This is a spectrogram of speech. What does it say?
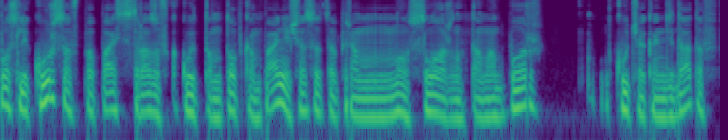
после курсов попасть сразу в какую-то там топ-компанию, сейчас это прям, ну, сложно. Там отбор, куча кандидатов.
